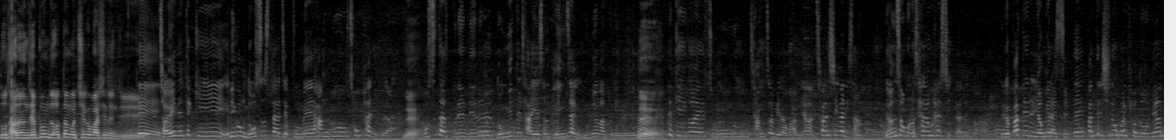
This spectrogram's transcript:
또 다른 제품들 어떤 거 취급하시는지. 네, 저희는 특히 미국 노스스타 제품의 한국 총판이고요. 네. 노스스타 브랜드는 농민들 사이에서는 굉장히 유명한 브랜드입니다. 네. 특히 이거의 좋은 장점이라고 하면 1000시간 이상 연속으로 사용할 수 있다는 거. 그리고 배터리를 연결했을 때 배터리 시동을 켜놓으면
